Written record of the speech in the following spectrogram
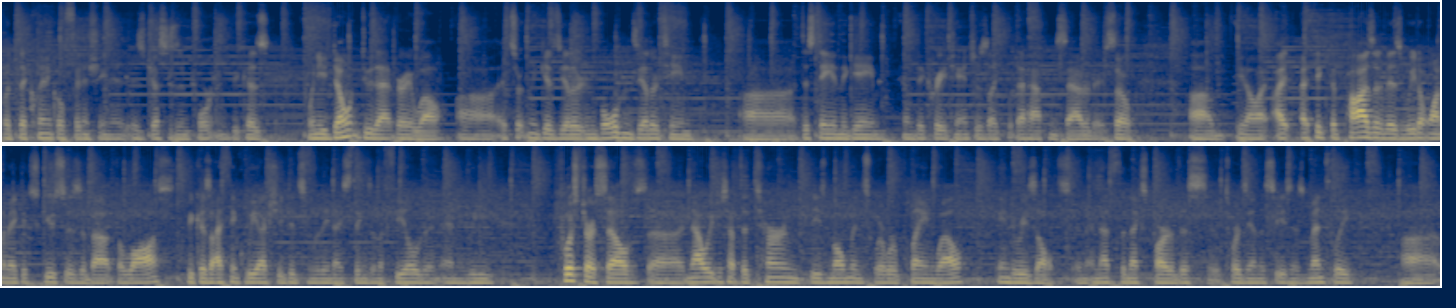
but the clinical finishing is just as important because when you don't do that very well, uh, it certainly gives the other emboldens the other team uh, to stay in the game and to create chances like what that happened Saturday. So, um, you know, I, I think the positive is we don't want to make excuses about the loss because I think we actually did some really nice things in the field and, and we pushed ourselves. Uh, now we just have to turn these moments where we're playing well into results. And, and that's the next part of this uh, towards the end of the season is mentally uh,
